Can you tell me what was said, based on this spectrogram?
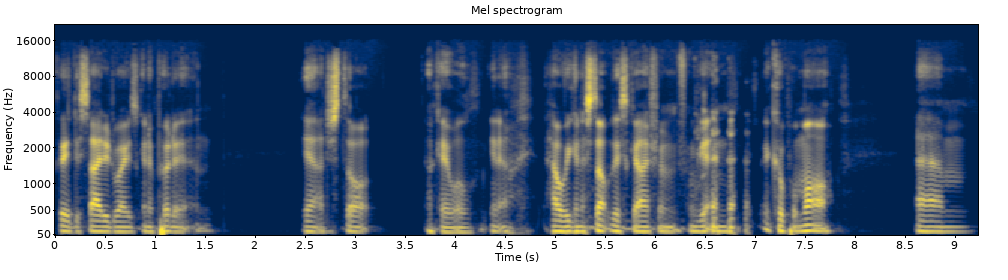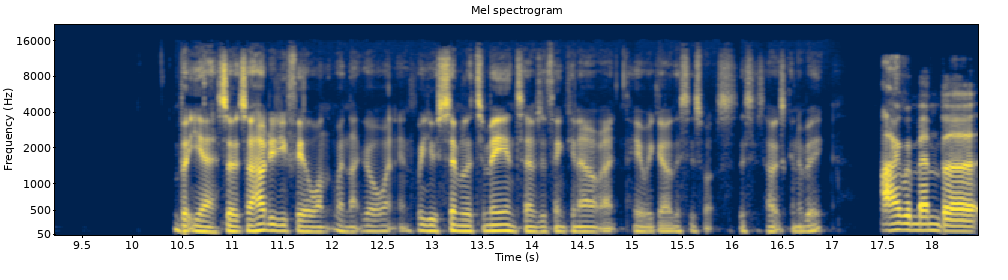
clearly decided where he's going to put it, and yeah, I just thought, okay, well, you know, how are we going to stop this guy from from getting a couple more? Um, but yeah, so so how did you feel when, when that goal went in? Were you similar to me in terms of thinking, "Oh right, here we go. This is what's this is how it's going to be." I remember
